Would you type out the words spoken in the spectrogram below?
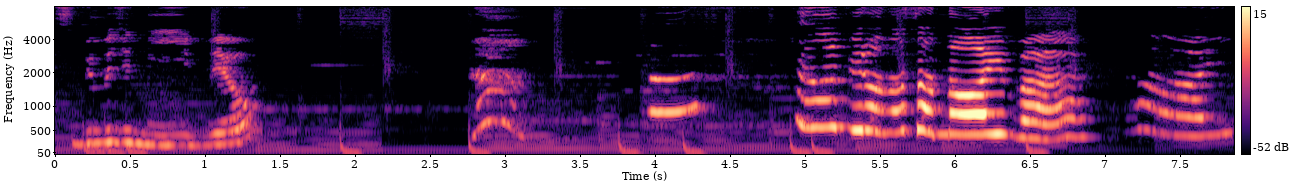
Subimos de nível. Ela virou nossa noiva! Ai.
